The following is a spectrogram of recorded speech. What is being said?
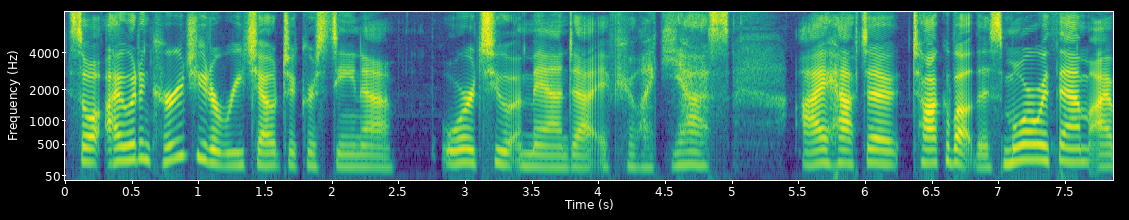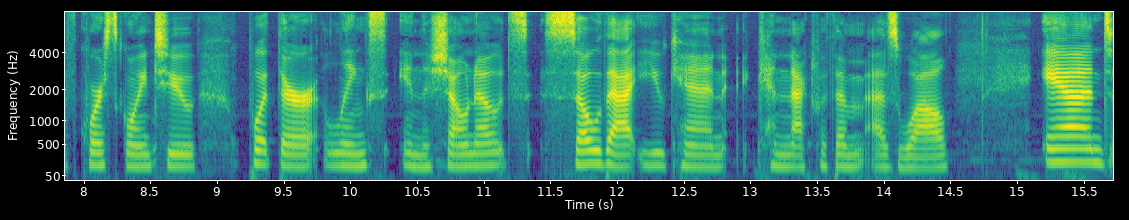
So I would encourage you to reach out to Christina or to Amanda if you're like, yes, I have to talk about this more with them. I'm, of course, going to put their links in the show notes so that you can connect with them as well. And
